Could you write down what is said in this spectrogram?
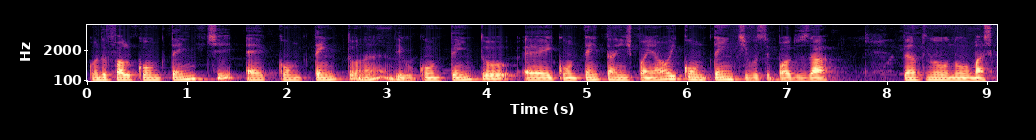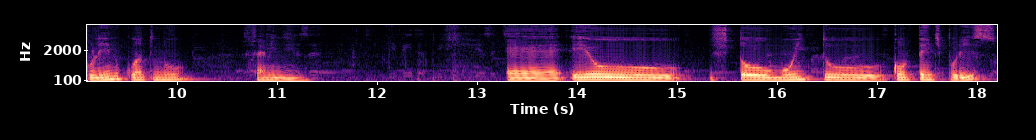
Quando eu falo contente, é contento, né? Digo contento é, e contenta em espanhol, e contente você pode usar tanto no, no masculino quanto no feminino. É, eu estou muito contente por isso.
